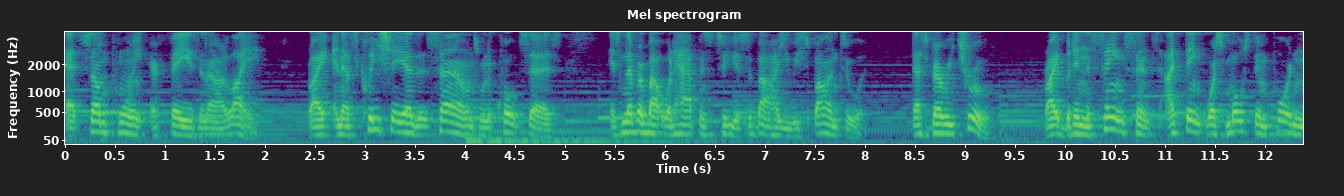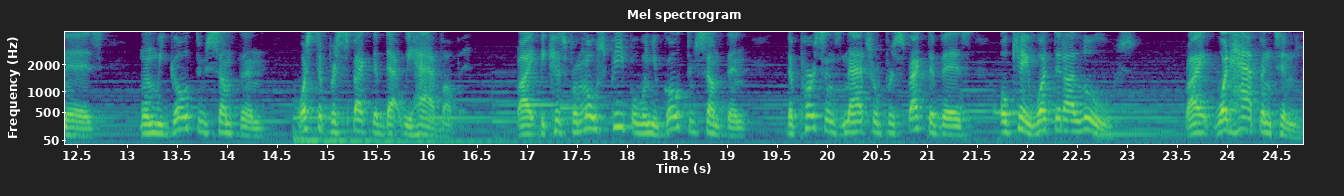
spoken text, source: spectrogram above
at some point or phase in our life, right? And as cliche as it sounds, when the quote says, it's never about what happens to you, it's about how you respond to it. That's very true, right? But in the same sense, I think what's most important is when we go through something, what's the perspective that we have of it, right? Because for most people, when you go through something, the person's natural perspective is, okay, what did I lose, right? What happened to me?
